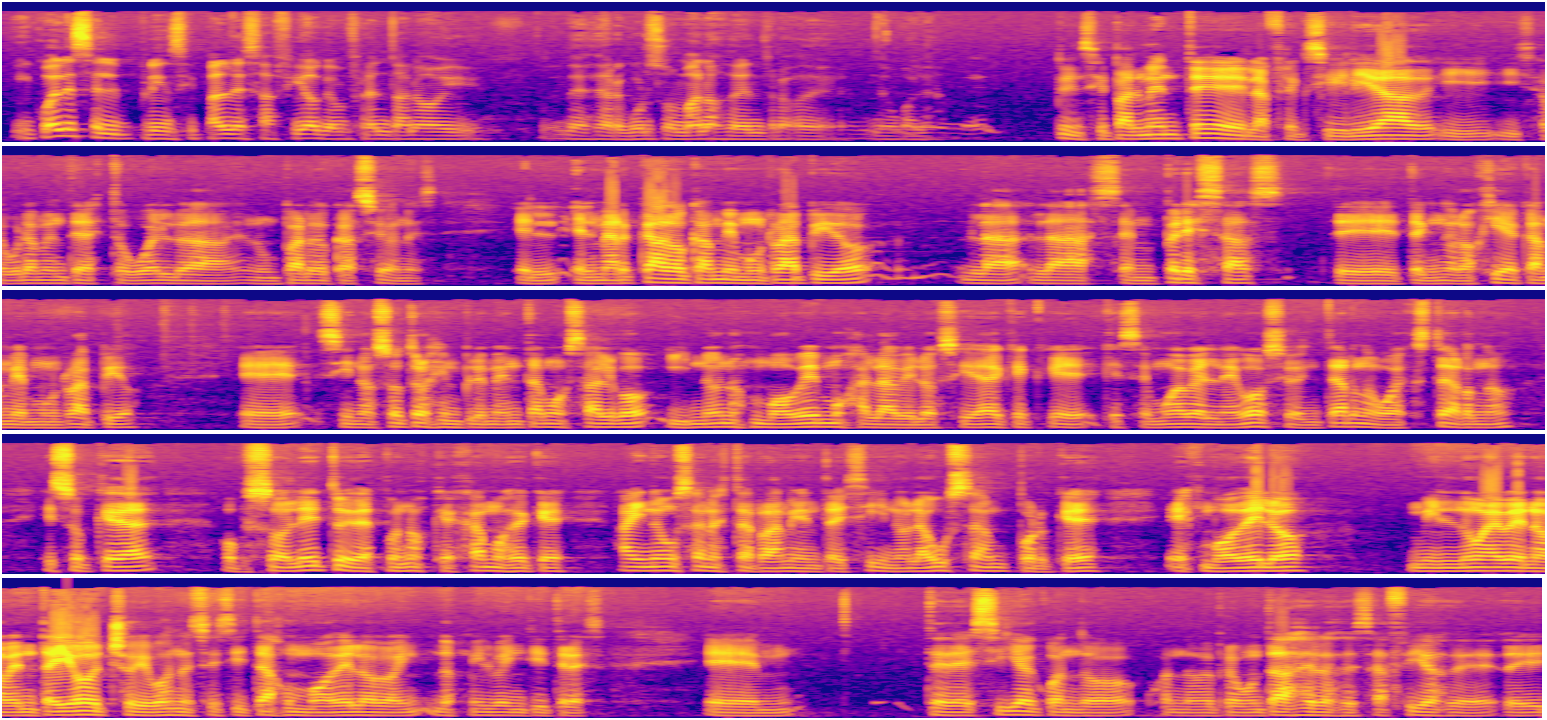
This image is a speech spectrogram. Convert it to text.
¿Y cuál es el principal desafío que enfrentan hoy desde recursos humanos dentro de, de Principalmente la flexibilidad y, seguramente esto vuelva en un par de ocasiones. El, mercado cambia muy rápido, las empresas de tecnología cambian muy rápido. Eh, si nosotros implementamos algo y no nos movemos a la velocidad que, se mueve el negocio interno o externo, eso queda obsoleto y después nos quejamos de que, ay, no usan esta herramienta. Y sí, no la usan porque es modelo 1998 y vos necesitas un modelo 2023. Eh, te decía cuando, cuando me preguntabas de los desafíos de, de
